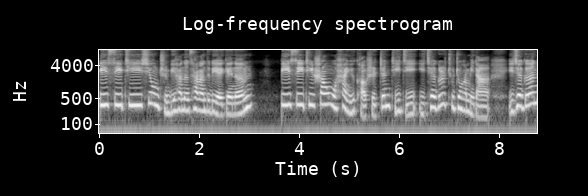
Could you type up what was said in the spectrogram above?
BCT 시험 준비하는 사람들에게는 BCT 商务汉语考试真题集이 책을 추천합니다. 이 책은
